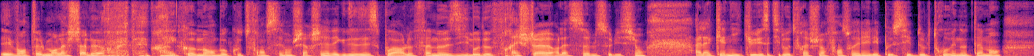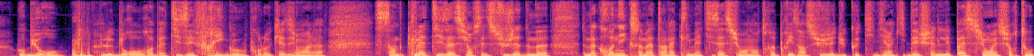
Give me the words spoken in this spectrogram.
Éventuellement la chaleur peut-être. Et comment beaucoup de Français ont cherché avec désespoir le fameux îlot de fraîcheur, la seule solution à la canicule. Et cet îlot de fraîcheur, François, eh il est possible de le trouver notamment au bureau. Le bureau rebaptisé Frigo pour l'occasion à la sainte climatisation. C'est le sujet de, me, de ma chronique ce matin, la climatisation en entreprise, un sujet du quotidien qui déchaîne les passions et surtout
